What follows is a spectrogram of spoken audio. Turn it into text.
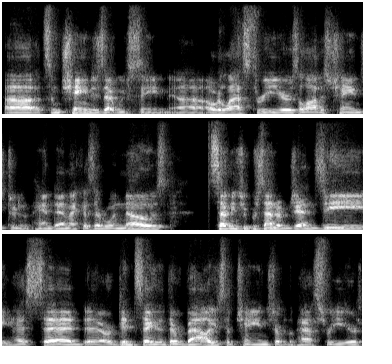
uh, some changes that we've seen uh, over the last three years. A lot has changed due to the pandemic, as everyone knows. 72% of Gen Z has said uh, or did say that their values have changed over the past three years,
